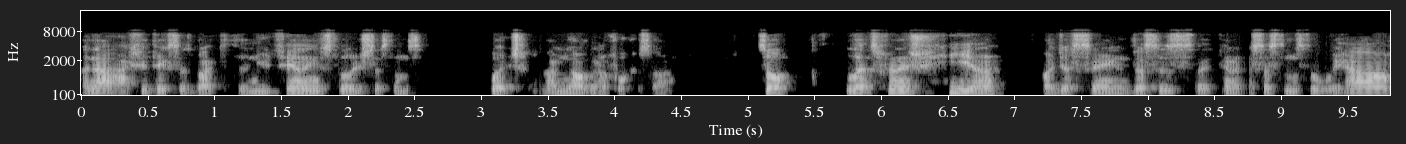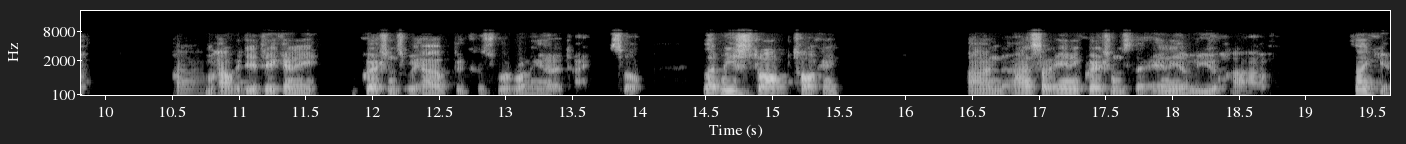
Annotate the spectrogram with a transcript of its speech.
And that actually takes us back to the new tailing storage systems, which I'm not going to focus on. So let's finish here by just saying this is the kind of systems that we have. I'm happy to take any questions we have because we're running out of time. So let me stop talking and answer any questions that any of you have. Thank you.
